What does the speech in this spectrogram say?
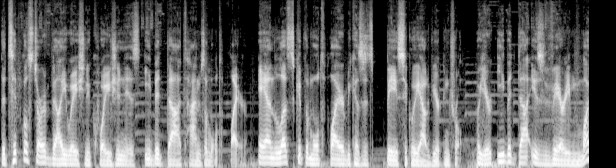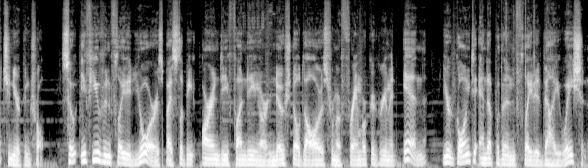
The typical startup valuation equation is EBITDA times a multiplier. And let's skip the multiplier because it's basically out of your control. But your EBITDA is very much in your control. So if you've inflated yours by slipping R&D funding or notional dollars from a framework agreement in, you're going to end up with an inflated valuation.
